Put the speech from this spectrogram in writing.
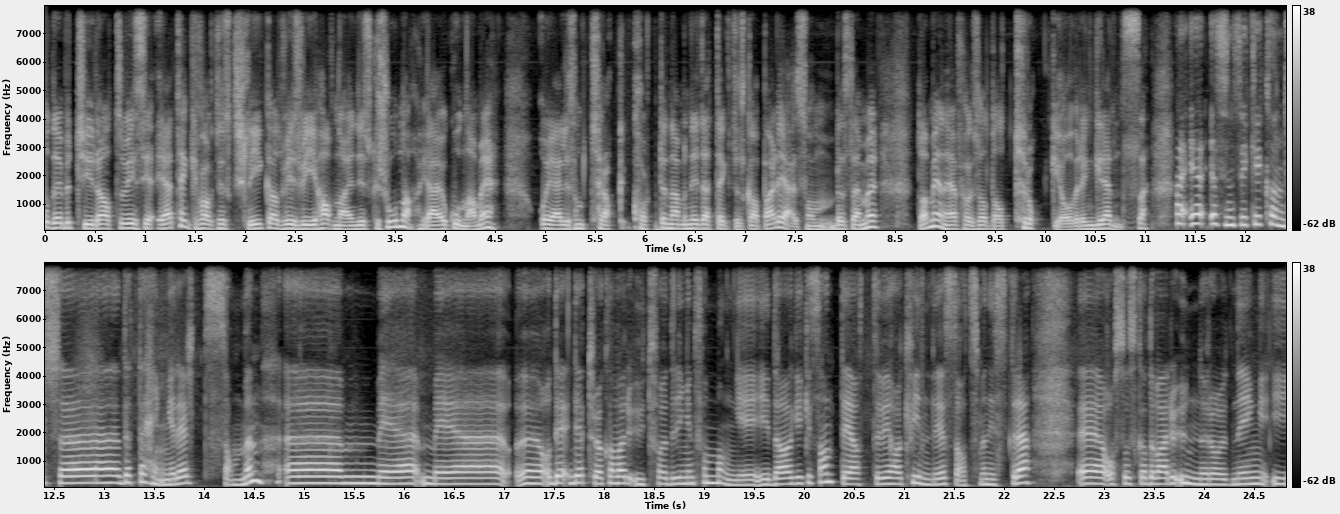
og det betyr at hvis jeg, jeg tenker faktisk slik at hvis vi havna i en diskusjon, da, jeg og kona mi, og jeg liksom trakk kortet nei, men i dette ekteskapet er det jeg som bestemmer, da mener jeg faktisk at da tråkker jeg over en grense. Nei, Jeg, jeg syns ikke kanskje dette henger helt sammen uh, med, med uh, Og det, det tror jeg kan være utfordringen for mange i dag. ikke sant? Det at vi har kvinnelige statsministre, uh, og så skal det være underordning i,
